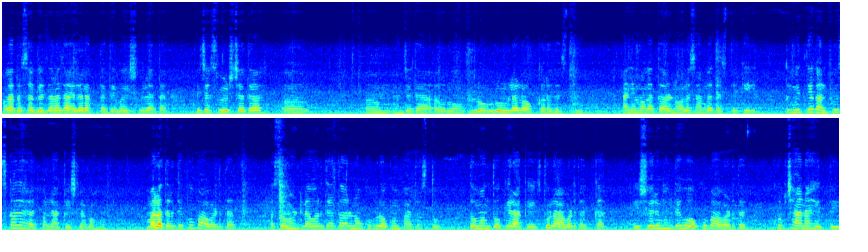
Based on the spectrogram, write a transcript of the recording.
मग आता सगळेजण जायला लागतात तेव्हा ईश्वरी आता तिच्या स्वीट्सच्या त्या म्हणजे त्या रूम रूमला लॉक करत असते आणि मग आता अर्णवला सांगत असते की तुम्ही इतके कन्फ्यूज का झालात पण राकेशला पाहून? मला तर ते खूप आवडतात. असं म्हटल्यावरती आता अर्णव खूप रोखून पाहत असतो. तो म्हणतो की राकेश तुला आवडतात का? ईश्वरी म्हणते हो खूप आवडतात. खूप छान आहेत ते.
